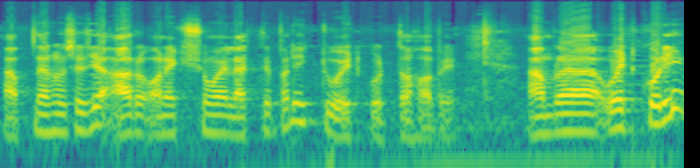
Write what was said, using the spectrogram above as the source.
আপনার হচ্ছে যে আরও অনেক সময় লাগতে পারে, একটু ওয়েট করতে হবে। আমরা ওয়েট করি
